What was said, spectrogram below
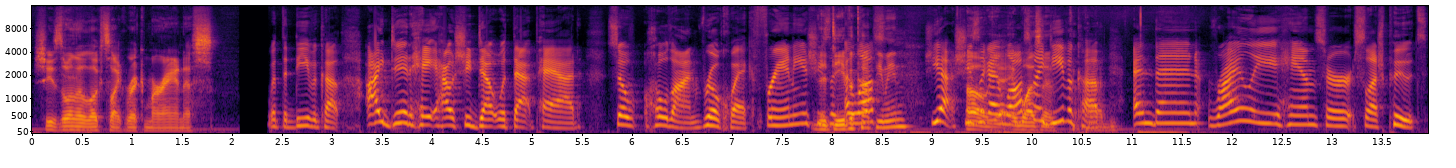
She's the one that looks like Rick Moranis. with the diva cup. I did hate how she dealt with that pad. So hold on, real quick. Franny, she's The like, diva I cup, lost, you mean? Yeah, she's Oh, like, yeah, I lost my diva cup, pad. and then Riley hands her slash Poots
